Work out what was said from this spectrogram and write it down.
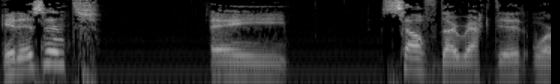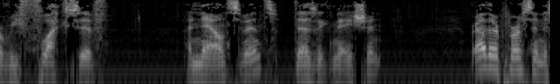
It isn't a self-directed or reflexive announcement, designation. Rather, a person is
